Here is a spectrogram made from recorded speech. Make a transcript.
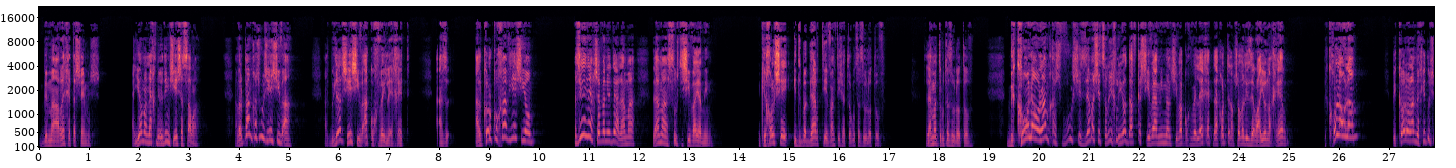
במערכת השמש. היום אנחנו יודעים שיש עשרה, אבל פעם חשבו שיש שבעה. אז בגלל שיש שבעה כוכבי לכת, אז על כל כוכב יש יום. אז הנה עכשיו אני יודע למה, למה עשו שבעה ימים. ככל שהתבגרתי הבנתי שהתירוץ הזה הוא לא טוב. למה התירוץ הזה הוא לא טוב? בכל העולם חשבו שזה מה שצריך להיות דווקא שבעה ימים על שבעה כוכבי לכת, לא יכולת לחשוב על איזה רעיון אחר? בכל העולם. בכל העולם החליטו ש...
